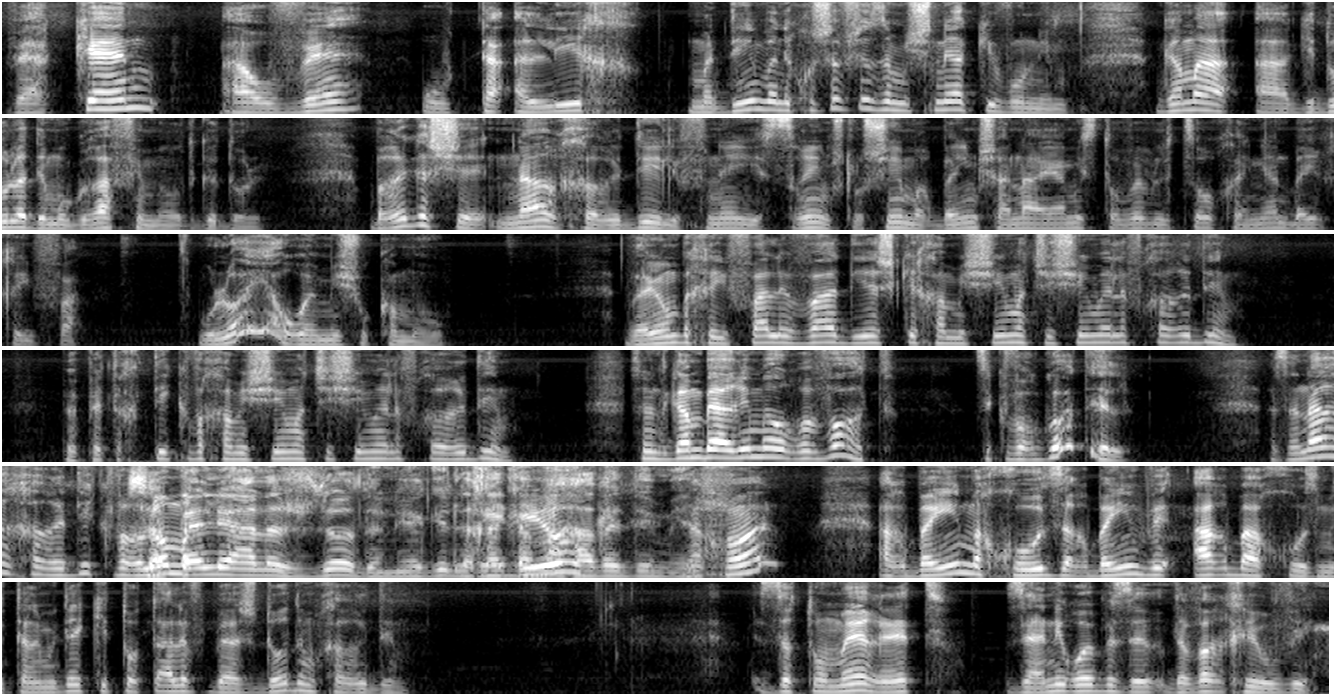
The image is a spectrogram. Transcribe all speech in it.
והכן, ההווה, הוא תהליך מדהים, ואני חושב שזה משני הכיוונים. גם הגידול הדמוגרפי מאוד גדול. ברגע שנער חרדי לפני 20, 30, 40 שנה היה מסתובב לצורך העניין בעיר חיפה, הוא לא היה רואה מישהו כמוהו. והיום בחיפה לבד יש כ-50 עד 60 אלף חרדים. בפתח תקווה 50 עד 60 אלף חרדים. זאת אומרת, גם בערים מעורבות, זה כבר גודל. אז הנער החרדי כבר לא... ספר לי על אשדוד, אני אגיד לך בדיוק, כמה חרדים יש. נכון. 40 אחוז, 44 אחוז מתלמידי כיתות א' באשדוד הם חרדים. זאת אומרת, זה אני רואה בזה דבר חיובי.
